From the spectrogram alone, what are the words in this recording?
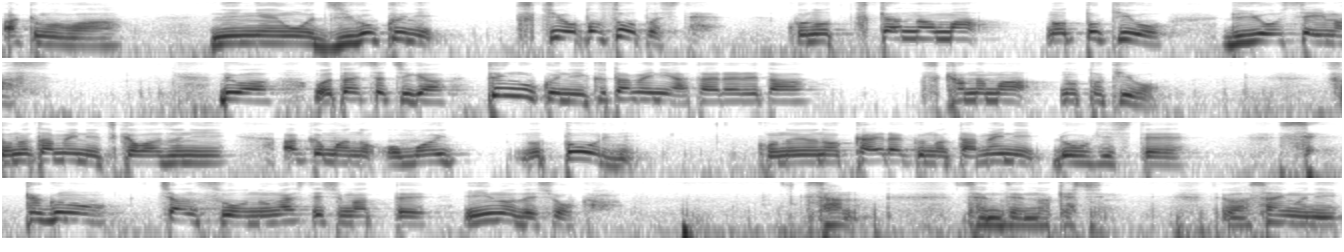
悪魔は人間を地獄に突き落とそうとしてこのつかの間の時を利用しています。では私たちが天国に行くために与えられたつかの間の時をそのために使わずに悪魔の思いの通りにこの世の快楽のために浪費してせっかくのチャンスを逃してしまっていいのでしょうか。3戦前の決心。では最後に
